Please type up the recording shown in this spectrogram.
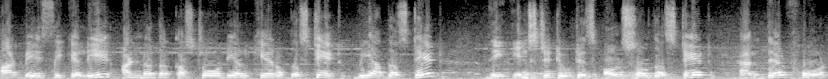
are basically under the custodial care of the state. We are the state, the institute is also the state and therefore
